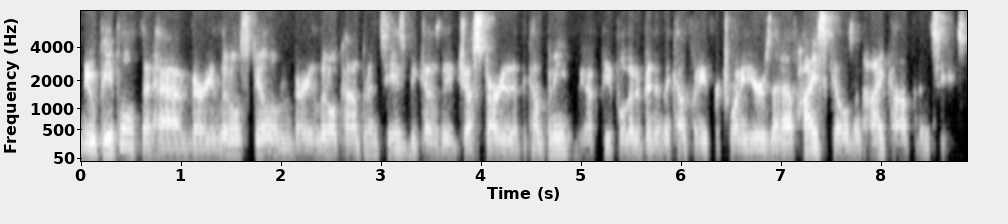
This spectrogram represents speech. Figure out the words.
new people that have very little skill and very little competencies because they just started at the company. We have people that have been in the company for 20 years that have high skills and high competencies.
